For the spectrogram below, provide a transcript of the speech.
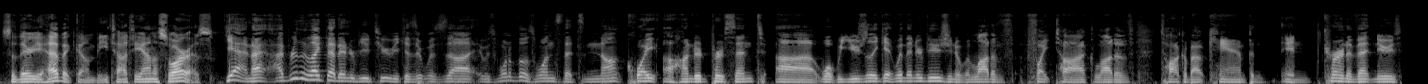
So there you have it, Gumby. Tatiana Suarez. Yeah, and I, I really like that interview too because it was uh, it was one of those ones that's not quite hundred uh, percent what we usually get with interviews. You know, a lot of fight talk, a lot of talk about camp and, and current event news.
